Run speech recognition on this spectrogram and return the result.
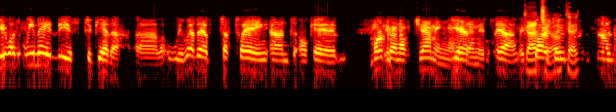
it was we made these together. Uh, we were there just playing, and okay. More kind of jamming, and Yes, then it yeah. It Gotcha, started okay. Sound,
